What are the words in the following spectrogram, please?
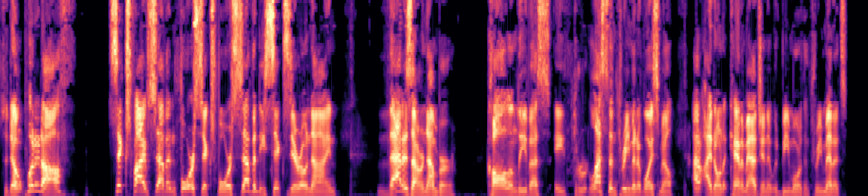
So don't put it off. 657-464-7609. That is our number. Call and leave us a th- less than three minute voicemail. I, I don't can't imagine it would be more than three minutes.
